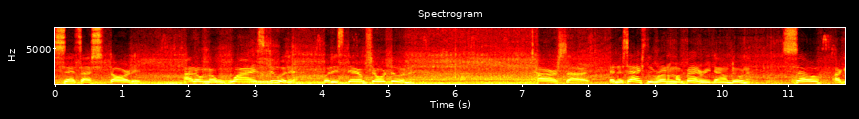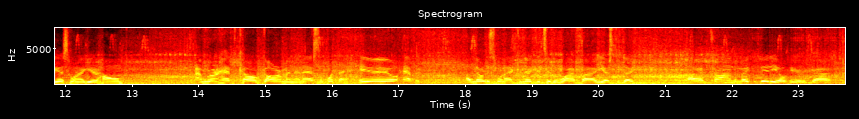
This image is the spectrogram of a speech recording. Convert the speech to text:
since I started. I don't know why it's doing it, but it's damn sure doing it. Tire size. And it's actually running my battery down doing it. So, I guess when I get home, I'm going to have to call Garmin and ask them what the hell happened. I noticed when I connected to the Wi-Fi yesterday, I am trying to make a video here, guys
